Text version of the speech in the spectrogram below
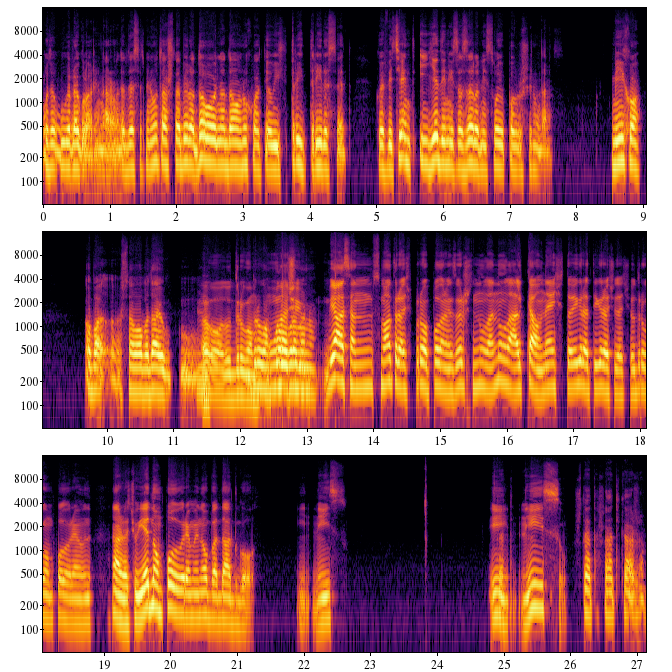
u regularni naravno 90 minuta što je bilo dovoljno da on uhvati ovih 3.30 koeficijent i jedini za zeleni svoju površinu danas. Miho, oba, šta oba daju gol u drugom, drugom ja sam smatrao da će prvo polovremeno završiti 0-0, ali kao neću to igrati, igrat ću da će u drugom polovremenu, znači da će u jednom polovremenu oba dat gol. I nisu. I nisu. Šteta, šta ti kažem.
